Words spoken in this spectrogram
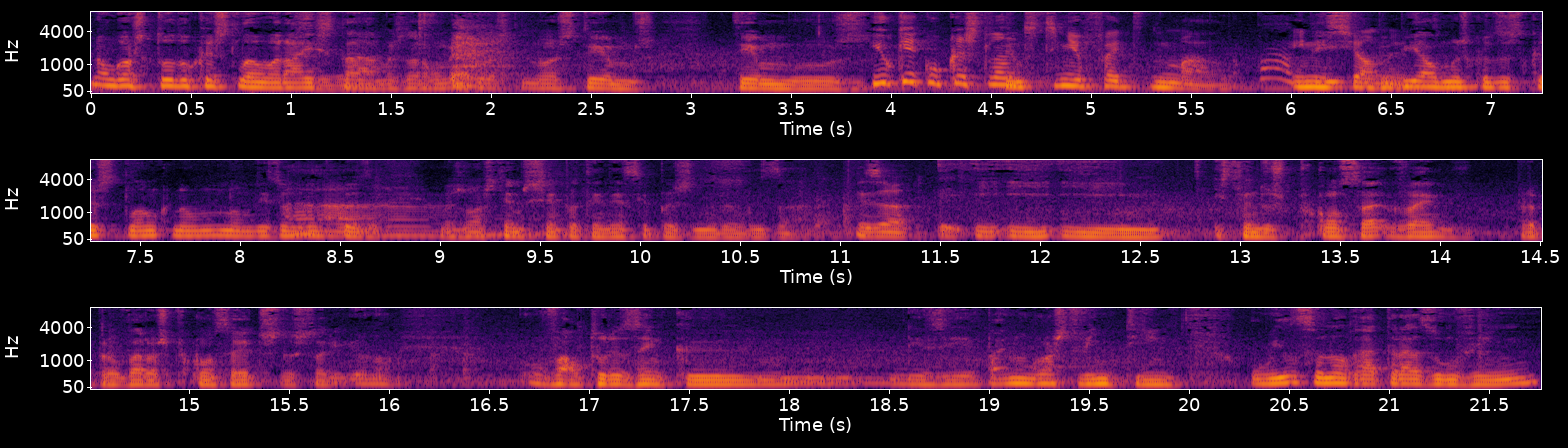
Não gosto todo o castelão, ora aí está, mas normalmente nós, nós temos. temos E o que é que o Castelão te tinha feito de mal, inicialmente? Bebi algumas coisas de castelão que não, não me dizem grande coisa, mas nós temos sempre a tendência para generalizar. Exato. E, e- e isto vem dos preconceitos, vem para provar aos preconceitos da história. Eu não, houve alturas em que dizia, pai, não gosto de vinho tinto. O Wilson Honra traz um vinho,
